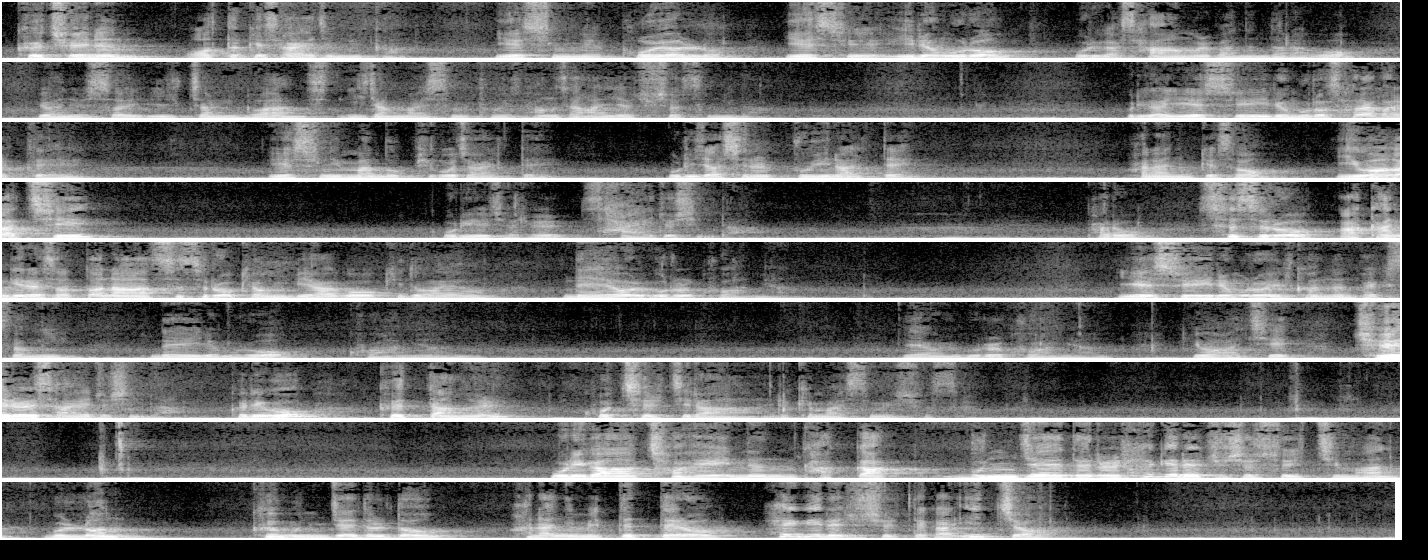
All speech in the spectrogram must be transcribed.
그 죄는 어떻게 사해집니까? 예수님의 보혈로 예수의 이름으로 우리가 사함을 받는다라고 요한일서 1장과 2장 말씀을 통해서 항상 알려 주셨습니다. 우리가 예수의 이름으로 살아갈 때 예수님만 높이고자 할 때 우리 자신을 부인할 때 하나님께서 이와 같이 우리의 죄를 사해 주신다. 바로 스스로 악한 길에서 떠나 스스로 겸비하고 기도하여 내 얼굴을 구하면 예수의 이름으로 일컫는 백성이 내 이름으로 구하면 내 얼굴을 구하면 이와 같이 죄를 사해 주신다. 그리고 그 땅을 고칠지라 이렇게 말씀해 주셨어요. 우리가 처해 있는 각각 문제들을 해결해 주실 수 있지만 물론 그 문제들도 하나님의 뜻대로 해결해 주실 때가 있죠.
